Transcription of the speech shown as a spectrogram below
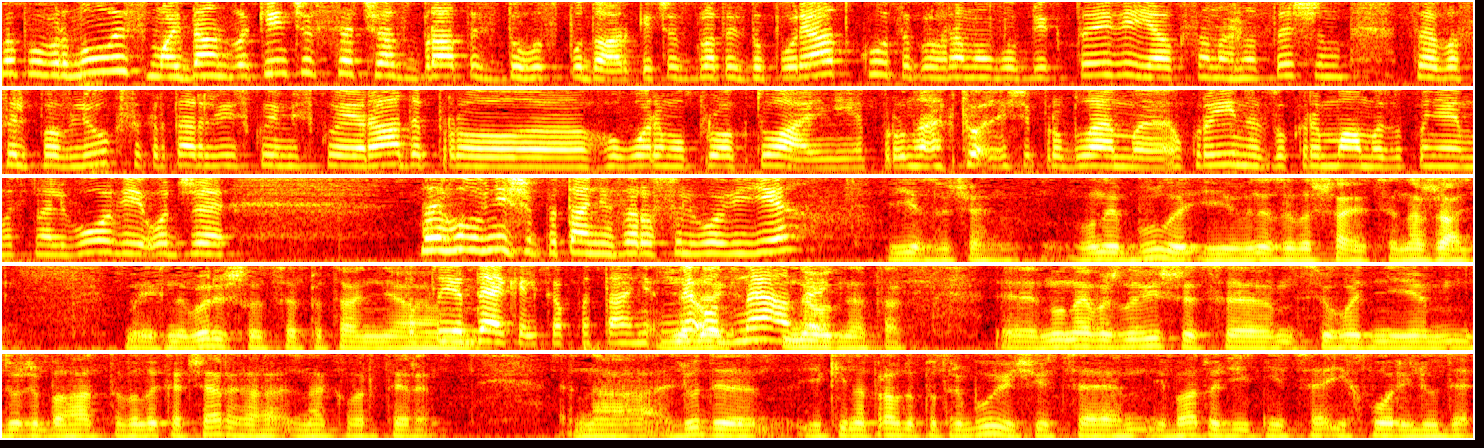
Ми повернулись, майдан закінчився. Час братись до господарки, час братись до порядку. Це програма в об'єктиві. Я Оксана Гнатишин, це Василь Павлюк, секретар Львівської міської ради. Про е, говоримо про актуальні, про найактуальніші проблеми України. Зокрема, ми зупиняємось на Львові. Отже, найголовніше питання зараз у Львові є. Є, звичайно. Вони були і вони залишаються. На жаль, ми їх не вирішили. Це питання Тобто є декілька питань, Є не дек- одне, а не декілька. одне, так. Е, Ну, найважливіше це сьогодні дуже багато велика черга на квартири. На люди, які направду потребуючі, це і багатодітні, це і хворі люди,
